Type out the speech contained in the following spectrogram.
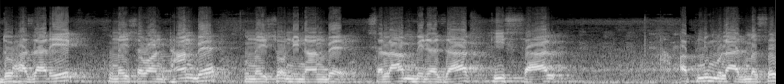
दो हज़ार एक, उन्नीस सौ अंठानवे उन्नीस सौ निन्यानवे सलाम बिन रजाक किस साल अपनी मुलाजमत से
